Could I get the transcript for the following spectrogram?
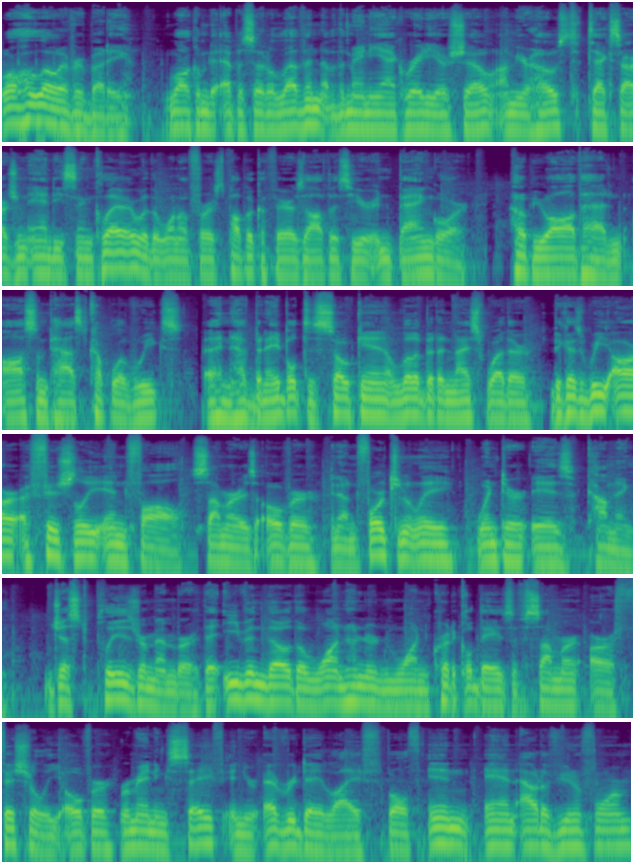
Well, hello, everybody. Welcome to episode 11 of the MAINEiac Radio Show. I'm your host, Tech Sergeant Andy Sinclair with the 101st Public Affairs Office here in Bangor. Hope you all have had an awesome past couple of weeks and have been able to soak in a little bit of nice weather because we are officially in fall. Summer is over, and unfortunately, winter is coming. Just please remember that even though the 101 critical days of summer are officially over, remaining safe in your everyday life, both in and out of uniform,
